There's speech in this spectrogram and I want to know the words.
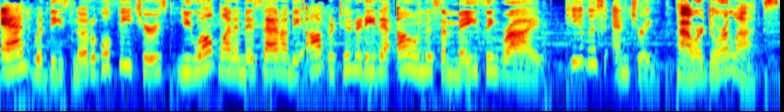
And with these notable features, you won't want to miss out on the opportunity to own this amazing ride. Keyless entry, power door locks,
